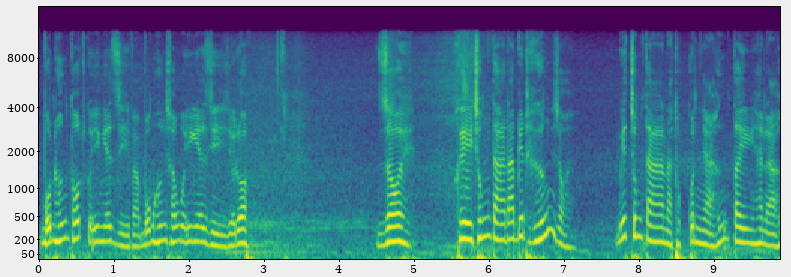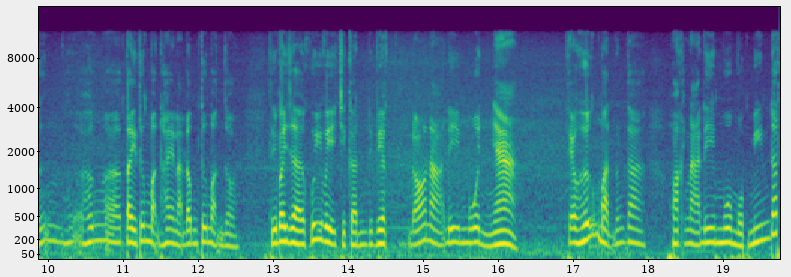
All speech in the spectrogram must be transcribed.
bốn hướng tốt có ý nghĩa gì và bốn hướng xấu có ý nghĩa gì rồi, đúng không? Rồi, khi chúng ta đã biết hướng rồi, biết chúng ta là thuộc quân nhà hướng tây hay là hướng hướng ờ, tây tương mận hay là đông tương mận rồi, thì bây giờ quý vị chỉ cần việc đó là đi mua nhà theo hướng mận chúng ta hoặc là đi mua một miếng đất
